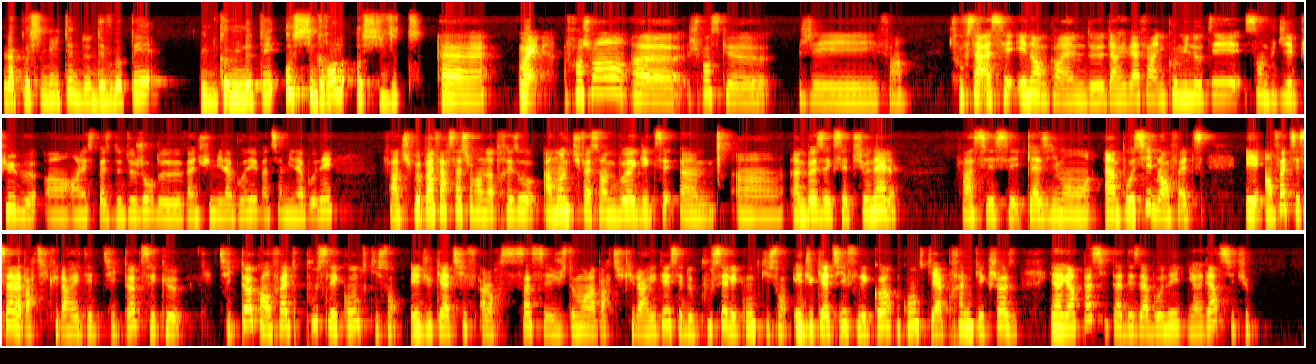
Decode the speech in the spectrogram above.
la possibilité de développer une communauté aussi grande, aussi vite? Euh, ouais, franchement, je pense que j'ai, enfin, je trouve ça assez énorme quand même d'arriver à faire une communauté sans budget pub en, l'espace de deux jours de 28 000 abonnés, 25 000 abonnés. Enfin, tu peux pas faire ça sur un autre réseau, à moins que tu fasses un buzz exceptionnel. Enfin, c'est quasiment impossible en fait. Et en fait, c'est ça la particularité de TikTok, c'est que TikTok en fait pousse les comptes qui sont éducatifs. Alors ça, c'est justement la particularité, c'est de pousser les comptes qui sont éducatifs, les co- comptes qui apprennent quelque chose. Ils regardent pas si tu as des abonnés, ils regardent si tu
